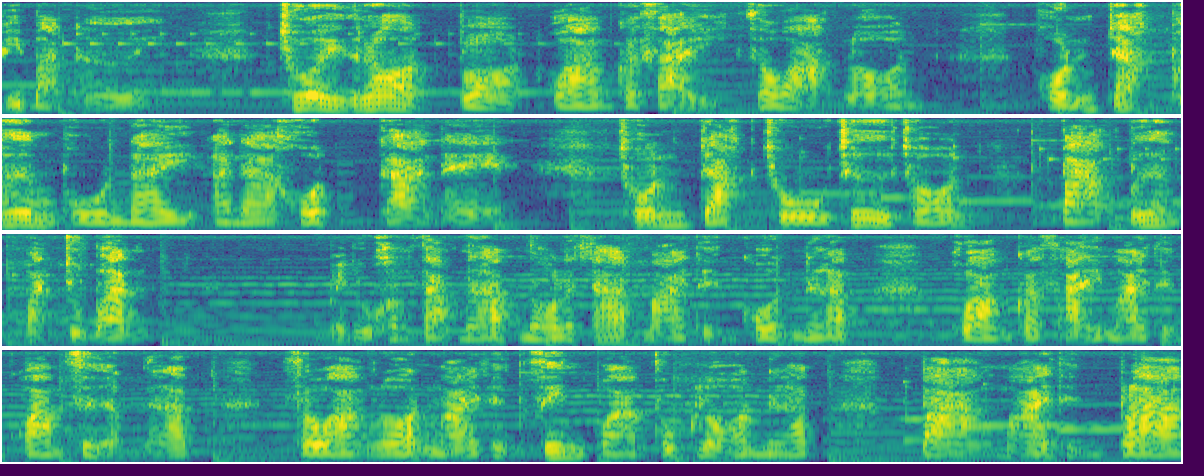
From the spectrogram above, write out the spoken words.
พิบัติเอ่ยช่วยรอดปลอดความกระใสสว่างร้อน ผลจากเพิ่มพูนในอนาคตการแห่ชนจากชูชื่อช้อนปางเบื้องปัจจุบัน ไปดูคำศัพท์นะครับ นรชาติหมายถึงคนนะครับ ความกระใสหมายถึงความเสื่อมนะครับ สว่างร้อนหมายถึงสิ้นความทุกข์ร้อนนะครับ ปางหมายถึงปราง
